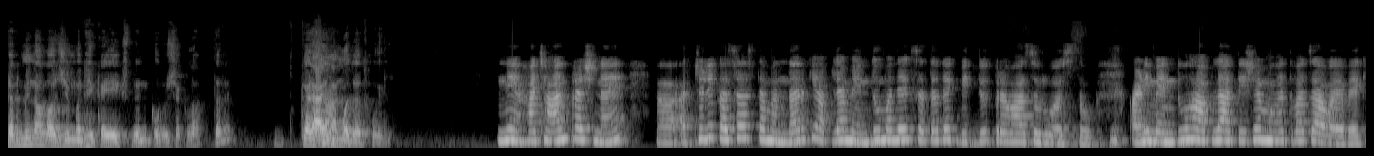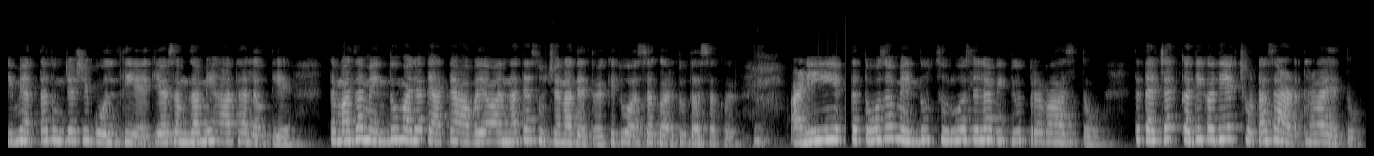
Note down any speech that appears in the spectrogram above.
टर्मिनॉलॉजीमध्ये काही एक्सप्लेन करू शकला तर कळायला. मदत होईल नाही हा छान प्रश्न आहे. ऍक्च्युली कसं असतं मंदार की आपल्या मेंदूमध्ये एक सतत एक विद्युत प्रवाह सुरू असतो. आणि मेंदू हा आपला अतिशय महत्त्वाचा अवयव आहे. की मी आता तुमच्याशी बोलतीये किंवा समजा मी हात हलवतीये तर माझा मेंदू माझ्या त्या त्या अवयवांना त्या सूचना देतोय की तू असं कर तू तसं कर. आणि तर तो जो मेंदूत सुरू असलेला विद्युत प्रवाह असतो तर त्याच्यात कधी कधी एक छोटासा अडथळा येतो.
